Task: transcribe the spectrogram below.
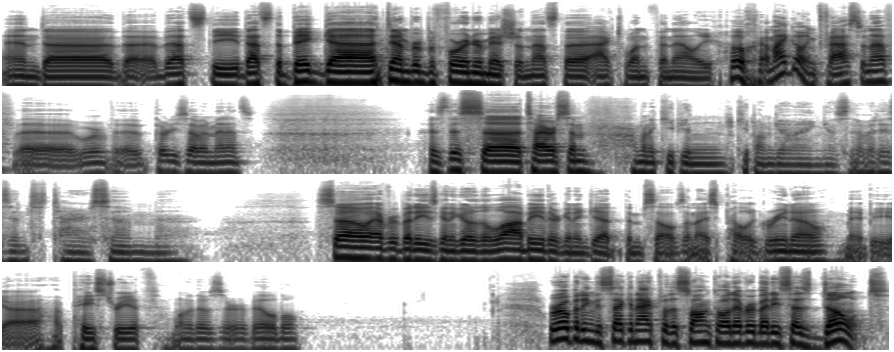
and uh, the, that's the that's the big uh, number before intermission. That's the Act One finale. Oh, am I going fast enough? Uh, we're uh, 37 minutes. Is this uh, tiresome? I'm gonna keep you keep on going as though it isn't tiresome. So everybody's going to go to the lobby. They're going to get themselves a nice Pellegrino, maybe uh, a pastry if one of those are available. We're opening the second act with a song called Everybody Says Don't,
